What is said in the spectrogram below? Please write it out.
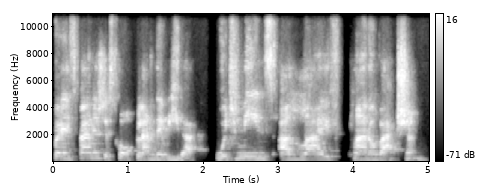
but in Spanish it's called Plan de Vida, which means a life plan of action.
